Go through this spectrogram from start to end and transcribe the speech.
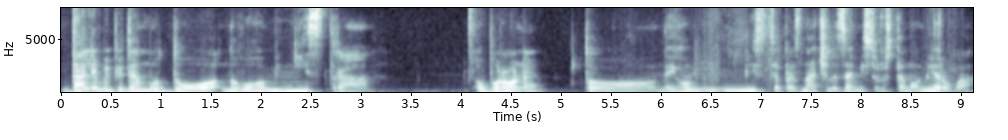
далі ми підемо до нового міністра оборони. То на його місце призначили замість Рустема Омєрова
